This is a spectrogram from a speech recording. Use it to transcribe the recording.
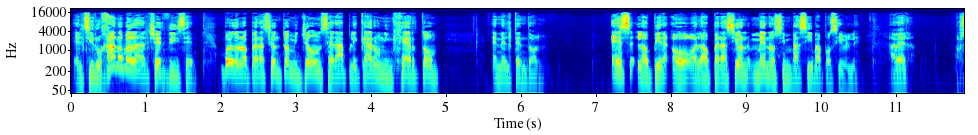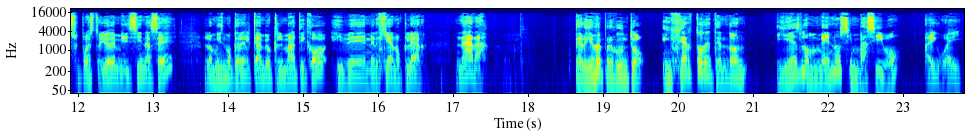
el cirujano Balanchek dice, bueno, la operación Tommy Jones será aplicar un injerto en el tendón. Es la, o la operación menos invasiva posible. A ver, por supuesto, yo de medicina sé lo mismo que del cambio climático y de energía nuclear. Nada. Pero yo me pregunto, ¿injerto de tendón y es lo menos invasivo? Ay, güey.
